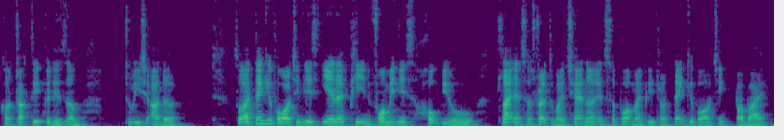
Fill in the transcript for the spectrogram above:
constructive criticism to each other. So I thank you for watching this ENFP in 4 minutes. Hope you like and subscribe to my channel and support my Patreon thank you for watching. Bye bye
